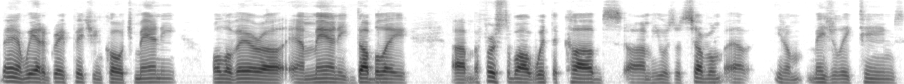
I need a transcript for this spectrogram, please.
man, we had a great pitching coach, Manny Oliveira, and Manny Double A. Um, first of all, with the Cubs, um, he was with several uh, you know major league teams.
